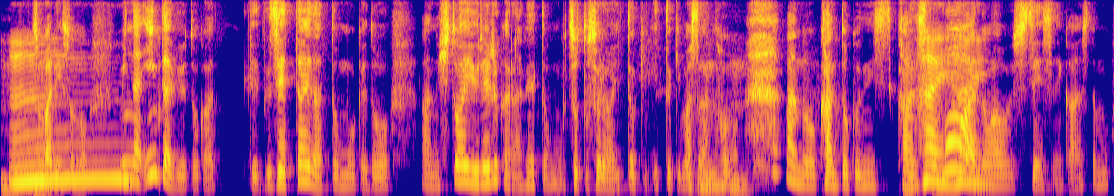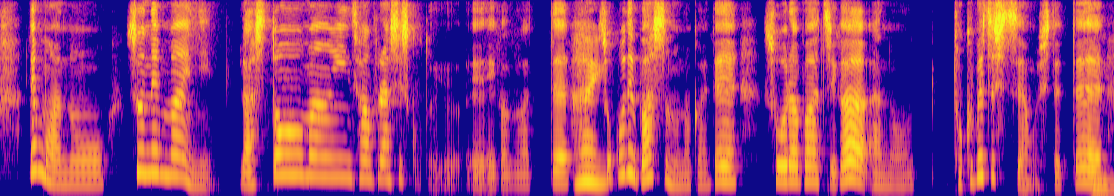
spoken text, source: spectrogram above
うん、つまりそのみんなインタビューとかって絶対だと思うけど、あの、人は揺れるからねと思う。ちょっとそれは言っとき、言っときます。あの、うんうん、あの、監督に関しても、はいはい、あの、出演者に関しても。でも、あの、数年前に、ラストマン・イン・サンフランシスコという映画があって、はい、そこでバスの中で、ソーラ・バーチが、あの、特別出演をしてて、うん。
